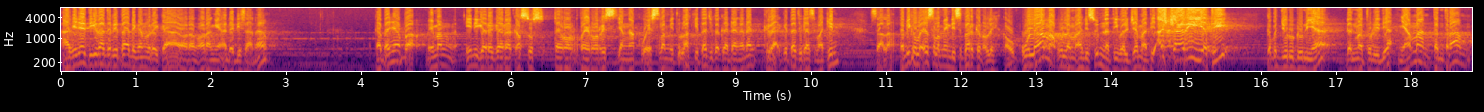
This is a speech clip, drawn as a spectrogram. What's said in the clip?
akhirnya kita cerita dengan mereka orang-orang yang ada di sana. Katanya apa memang ini gara-gara kasus teror teroris yang ngaku Islam itulah kita juga kadang-kadang gerak kita juga semakin salah. Tapi kalau Islam yang disebarkan oleh kaum ulama-ulama ahli sunnati wal jamaati asyariyati ke penjuru dunia dan maturidiyah nyaman, tentram.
